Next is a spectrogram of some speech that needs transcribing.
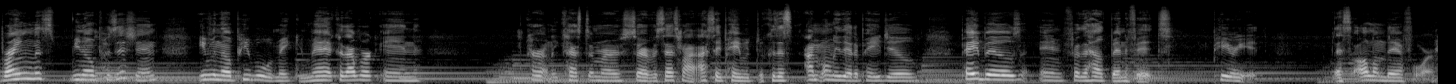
brainless, you know, position, even though people would make you mad, because I work in currently customer service. That's why I say pay because I'm only there to pay bills, pay bills, and for the health benefits. Period. That's all I'm there for.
